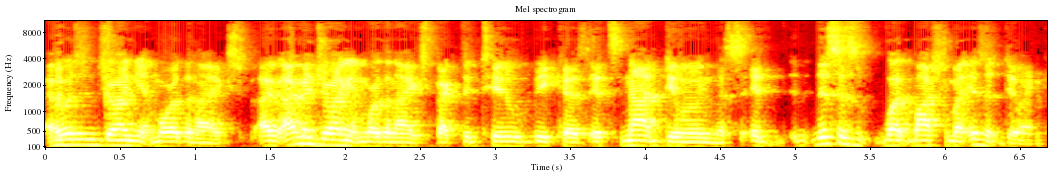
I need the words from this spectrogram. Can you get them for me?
I was enjoying it more than I. Ex- I I'm enjoying it more than I expected to because it's not doing this. It, this is what Mashima isn't doing.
